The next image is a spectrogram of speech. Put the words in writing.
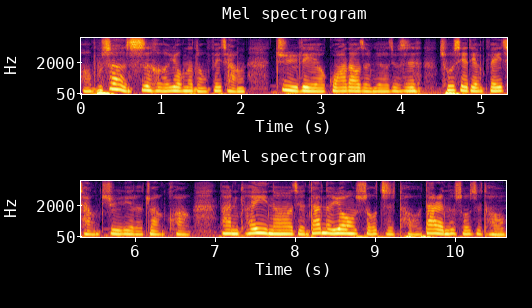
呃不是很适合用那种非常剧烈刮到整个就是出血点非常剧烈的状况。那你可以呢，简单的用手指头，大人的手指头。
